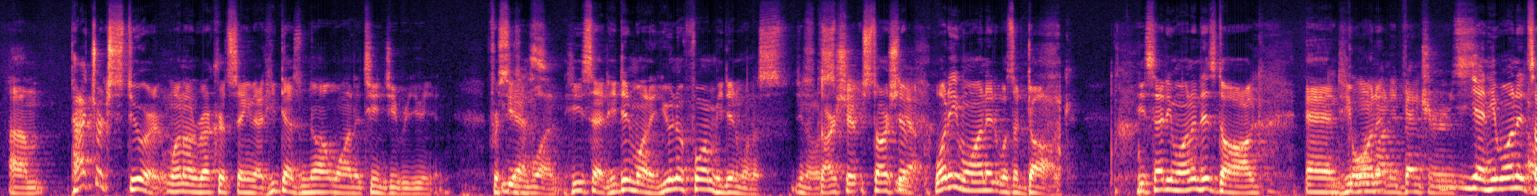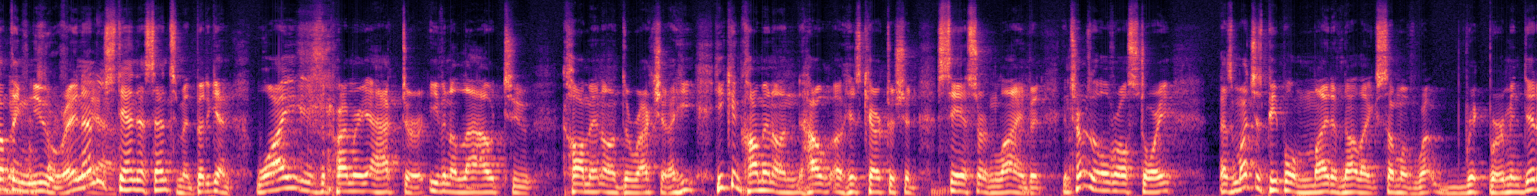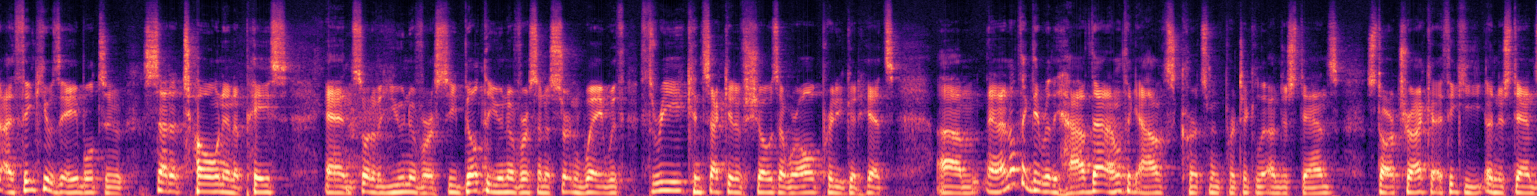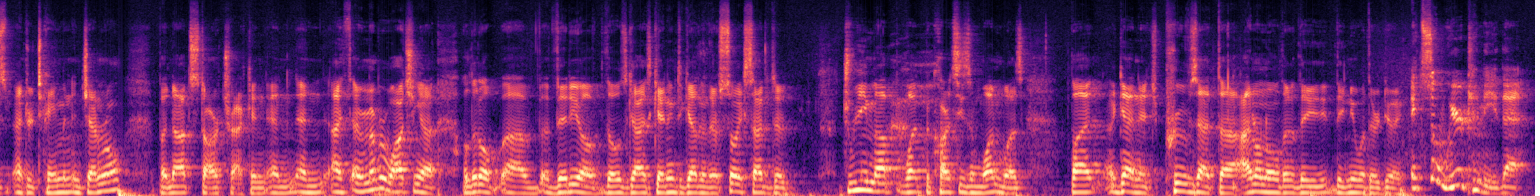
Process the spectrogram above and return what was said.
Um, Patrick Stewart went on record saying that he does not want a TNG reunion for season Yes. one. He said he didn't want a uniform. He didn't want a you know Starship. Starship. Yeah. What he wanted was a dog. He said he wanted his dog, and he wanted adventures. Yeah, and he wanted something new, right? And I yeah. understand that sentiment, but again, why is the primary actor even allowed to comment on direction? He he can comment on how uh, his character should say a certain line, but in terms of the overall story, as much as people might have not liked some of what Rick Berman did, I think he was able to set a tone and a pace and sort of a universe. He built the universe in a certain way with three consecutive shows that were all pretty good hits. Um, and I don't think they really have that. I don't think Alex Kurtzman particularly understands Star Trek. I think he understands entertainment in general, but not Star Trek. And and, and I, I remember watching a, a little uh, video of those guys getting together. and They're so excited to dream up what Picard season one was. But again, it proves that uh, I don't know that they, they knew what they're doing. It's so weird to me that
